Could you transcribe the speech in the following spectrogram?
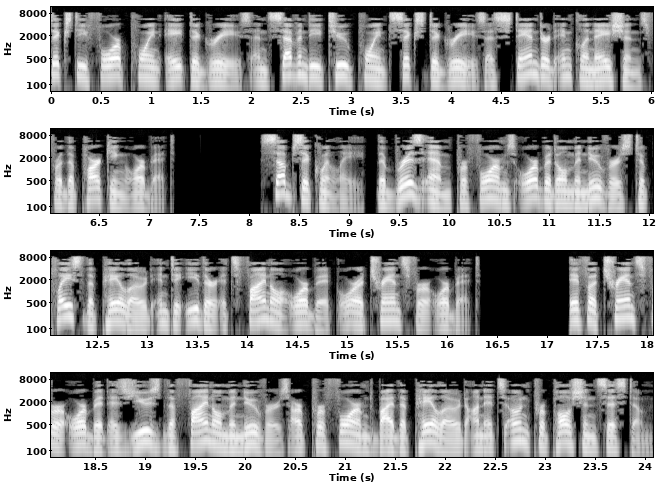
64.8 degrees and 72.6 degrees as standard inclinations for the parking orbit. Subsequently, the Briz-M performs orbital maneuvers to place the payload into either its final orbit or a transfer orbit. If a transfer orbit is used the final maneuvers are performed by the payload on its own propulsion system.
